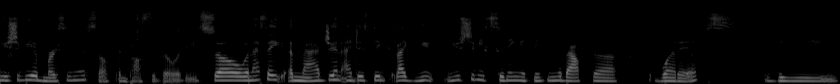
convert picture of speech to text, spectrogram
you should be immersing yourself in possibilities. So when I say imagine, I just think like you you should be sitting and thinking about the what ifs, the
